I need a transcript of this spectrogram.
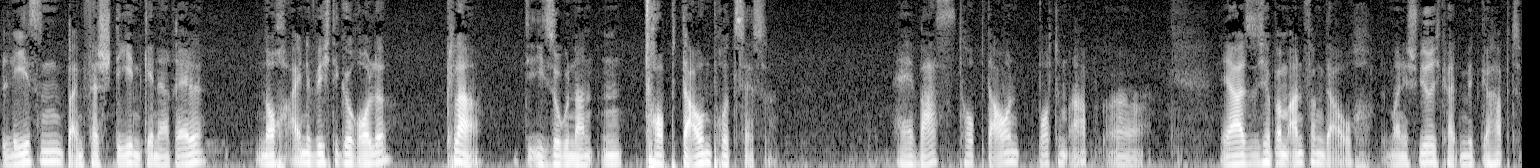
Lesen, beim Verstehen generell noch eine wichtige Rolle? Klar, die sogenannten Top-Down-Prozesse. Hä, was? Top-Down, Bottom-up? Ah. Ja, also ich habe am Anfang da auch meine Schwierigkeiten mit gehabt,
